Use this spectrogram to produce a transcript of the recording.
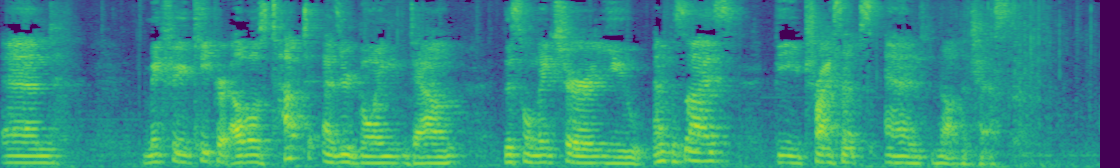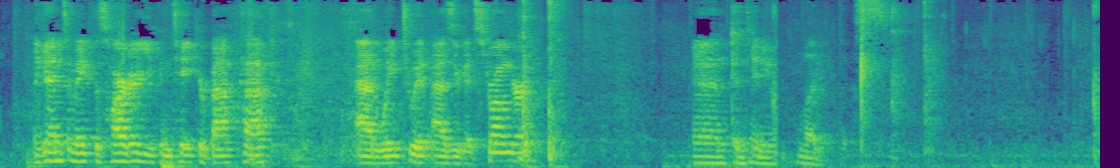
And make sure you keep your elbows tucked as you're going down. This will make sure you emphasize the triceps and not the chest. Again, to make this harder, you can take your backpack, add weight to it as you get stronger, and continue like this. All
